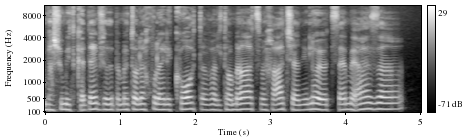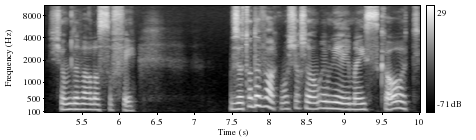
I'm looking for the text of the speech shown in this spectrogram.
משהו מתקדם, שזה באמת הולך אולי לקרות, אבל אתה אומר לעצמך, עד שאני לא יוצא מעזה, שום דבר לא סופי. וזה אותו דבר, כמו שעכשיו אומרים לי עם העסקאות,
